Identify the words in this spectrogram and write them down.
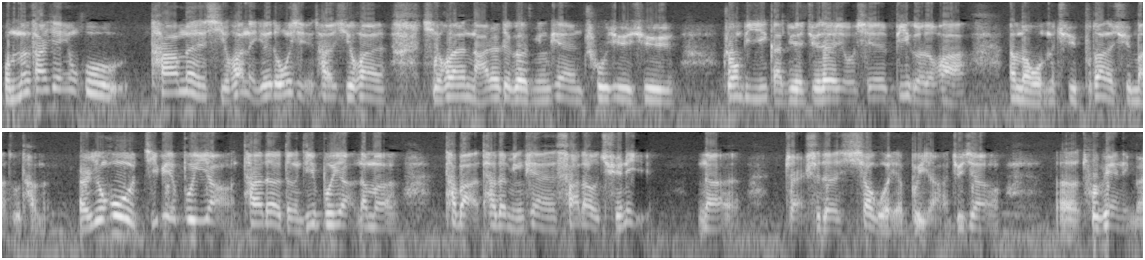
我们发现用户。他们喜欢哪些东西？他喜欢喜欢拿着这个名片出去去装逼，感觉觉得有些逼格的话，那么我们去不断的去满足他们。而用户级别不一样，他的等级不一样，那么他把他的名片发到群里，那展示的效果也不一样。就像呃图片里面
